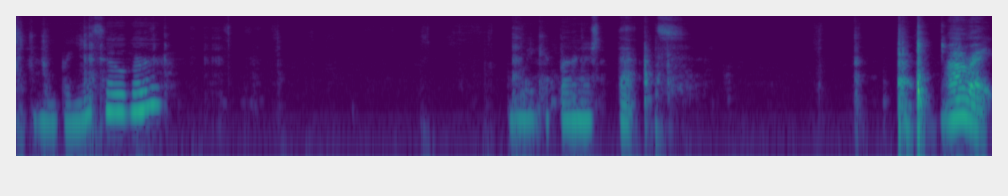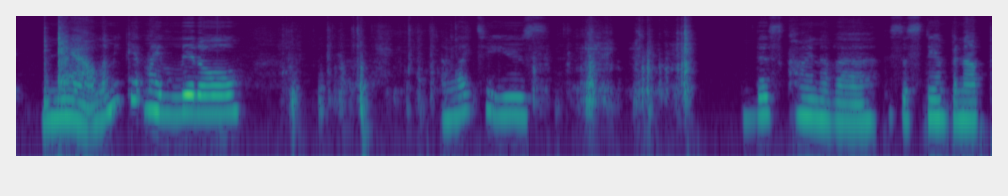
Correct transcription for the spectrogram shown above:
I'm going to bring this over. And we can burnish that. All right. Now, let me get my little, I like to use this kind of a, this is Stampin' Up.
